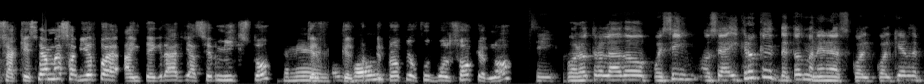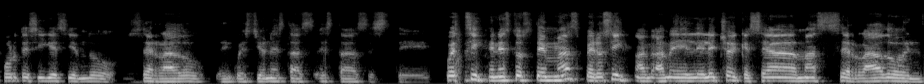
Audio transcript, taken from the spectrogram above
sea, que sea más abierto a, integrar y a ser mixto que, el, propio fútbol soccer, ¿no? Sí, por otro lado, pues sí, o sea, y creo que de todas maneras cualquier deporte sigue siendo cerrado en cuestión estas, estas, este, pues sí, en estos temas, pero sí, el, hecho de que sea más cerrado, el,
